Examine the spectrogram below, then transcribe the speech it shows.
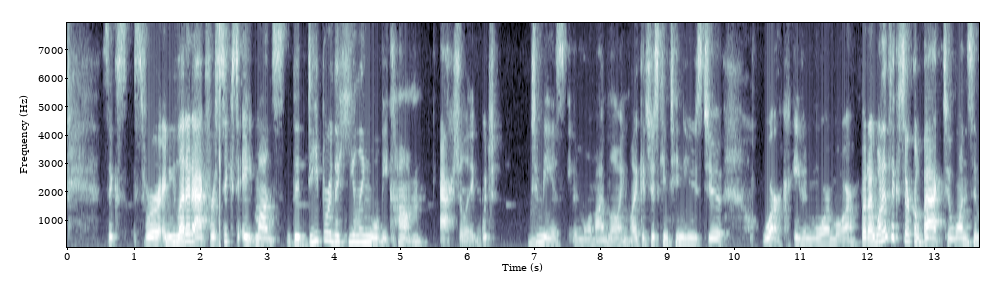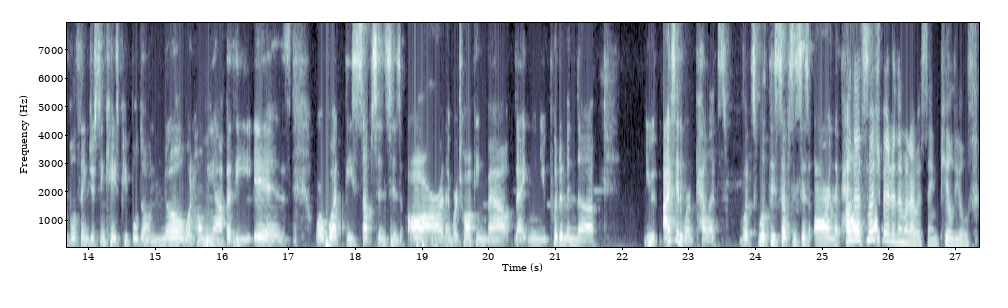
six for and you let it act for six to eight months the deeper the healing will become actually which to hmm. me is even more mind blowing. Like it just continues to work even more and more. But I wanted to circle back to one simple thing, just in case people don't know what homeopathy is or what these substances are that we're talking about. That when you put them in the you, I say the word pellets. What's what these substances are in the pellets? Oh, that's much better than what I was saying. Pilules.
